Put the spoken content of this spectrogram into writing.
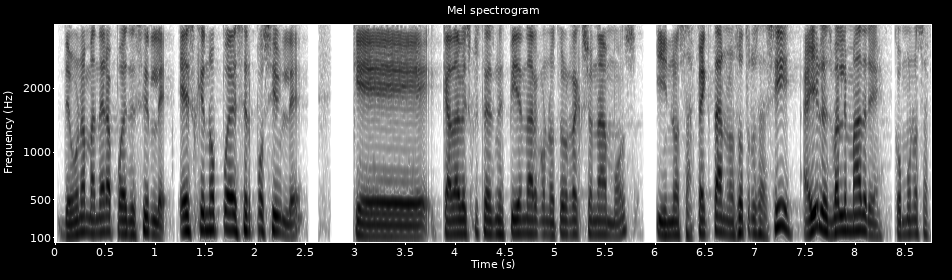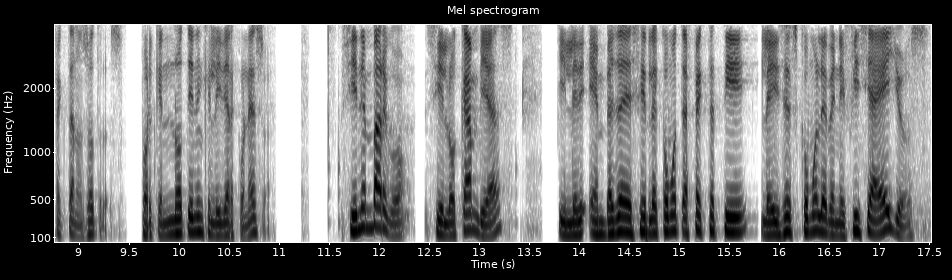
De una manera puedes decirle, es que no puede ser posible que cada vez que ustedes me piden algo, nosotros reaccionamos y nos afecta a nosotros así. A ellos les vale madre cómo nos afecta a nosotros, porque no tienen que lidiar con eso. Sin embargo, si lo cambias y en vez de decirle cómo te afecta a ti, le dices cómo le beneficia a ellos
